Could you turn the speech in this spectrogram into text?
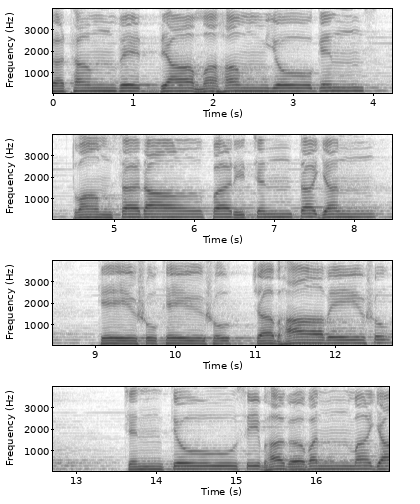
कथम विद्यामहम योगिन्स त्वां सदा परिचिन्तयन्। केषु केषु च भावेषु चिंत्योसी भगवन्मया।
